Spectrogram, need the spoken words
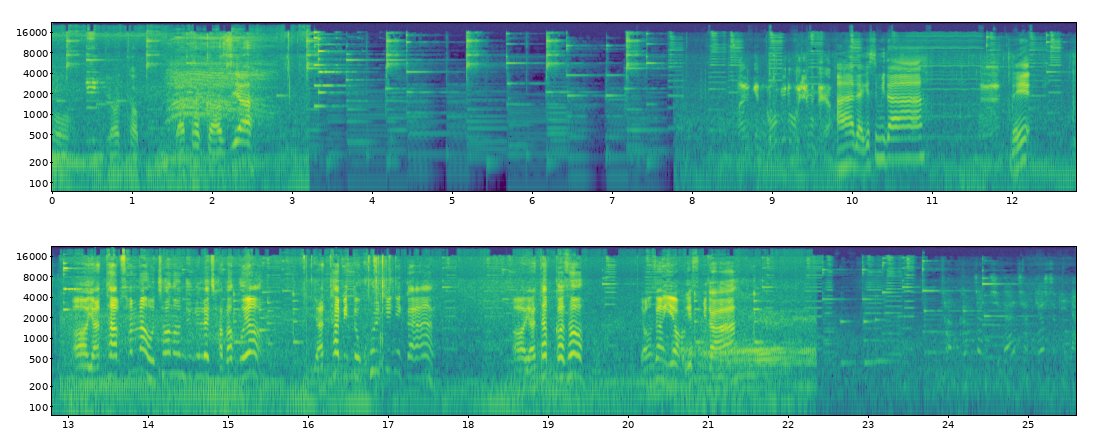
어, 야탑. 야탑 가지야. 아, 여기 로비로 오시면 돼요. 아, 네, 알겠습니다. 네. 네. 어, 야탑 35,000원 주길래 잡았고요. 야탑이 또 콜지니까 어, 야탑 가서 영상 이어가겠습니다. 잠금 장치가 잠겼습니다.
